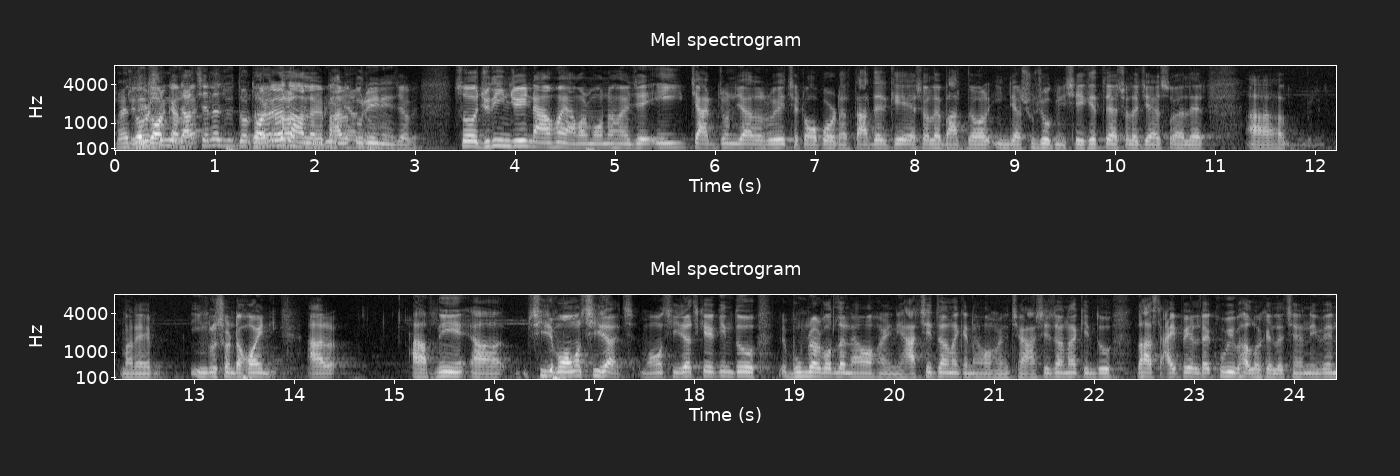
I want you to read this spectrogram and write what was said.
ভালো যদি দরকার তাহলে ভারত উড়িয়ে নিয়ে যাবে। সো যদি ইঞ্জুরি না হয় আমার মনে হয় যে এই চারজন যারা রয়েছে টপ অর্ডার তাদেরকে আসলে বাদ দেওয়ার ইন্ডিয়ার সুযোগ নেই। সেই ক্ষেত্রে আসলে আহ, মানে ইনক্লুশনটা হয়নি। আর আপনি মোহাম্মদ সিরাজ, মোহাম্মদ সিরাজকে কিন্তু বুমরার বদলে নেওয়া হয়নি। হাসির জানাকে নেওয়া হয়েছে। হাসির জানা কিন্তু লাস্ট আইপিএলটা খুবই ভালো খেলেছেন। ইভেন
